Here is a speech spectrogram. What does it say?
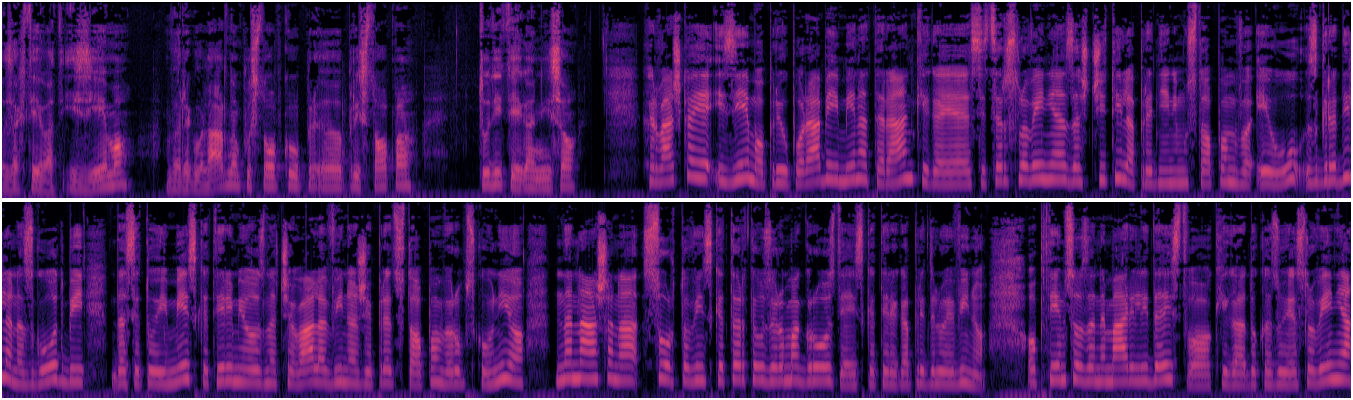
zahtevati izjemo v regularnem postopku eh, pristopa, tudi tega niso. Hrvaška je izjemo pri uporabi imena Teran, ki ga je sicer Slovenija zaščitila pred njenim vstopom v EU, zgradila na zgodbi, da se to ime, s katerim je označevala vina že pred vstopom v Evropsko unijo, nanaša na sorto vinske trte oziroma grozdja, iz katerega prideluje vino. Ob tem so zanemarili dejstvo, ki ga dokazuje Slovenija,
